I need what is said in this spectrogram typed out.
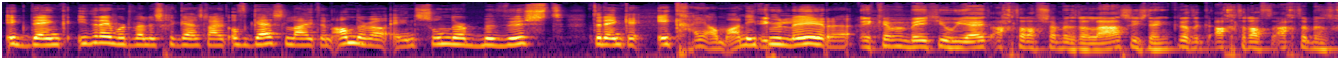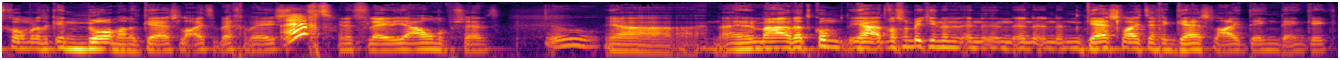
ik denk, iedereen wordt wel eens gegaslight. Of gaslight een ander wel eens. Zonder bewust te denken, ik ga jou manipuleren. Ik heb een beetje hoe jij het achteraf zei met relaties. Denk ik dat ik achteraf achter ben gekomen dat ik enorm aan het gaslighten ben geweest. Echt? In het verleden, ja, 100%. Oeh. Ja, nee, maar dat komt... Ja, het was een beetje een, een, een, een, gaslight tegen gaslight ding, denk ik.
